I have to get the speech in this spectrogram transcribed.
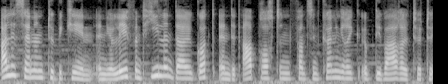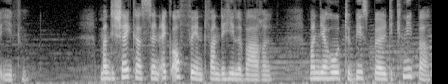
alle sennen te bekeen en je levend hielen dal Gott en dit abbrochten van sin Königrik üb die Warel töte ifen. Man die Shakers sen ek aufwend van de hele Warel, man ja hote bisböll die Knieper,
